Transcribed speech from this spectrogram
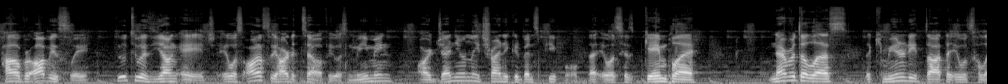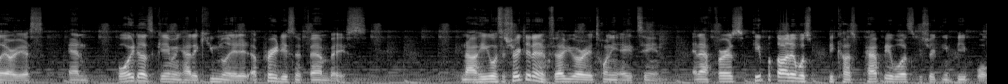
However, obviously, due to his young age, it was honestly hard to tell if he was memeing or genuinely trying to convince people that it was his gameplay. Nevertheless, the community thought that it was hilarious, and Boy Does Gaming had accumulated a pretty decent fan base. Now, he was restricted in February 2018, and at first, people thought it was because Peppy was restricting people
